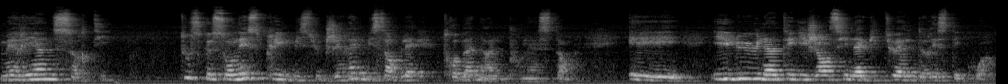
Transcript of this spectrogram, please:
mais rien ne sortit. Tout ce que son esprit lui suggérait lui semblait trop banal pour l'instant, et il eut l'intelligence inhabituelle de rester quoi.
